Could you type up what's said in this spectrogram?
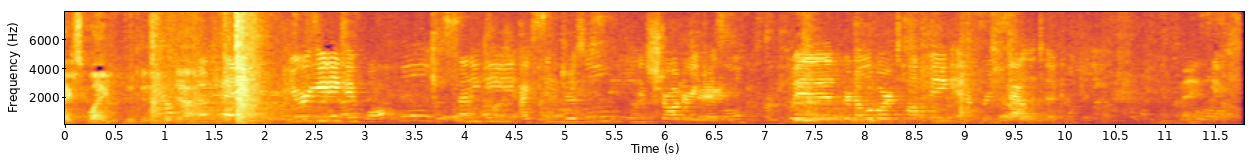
And explain. the dish. Okay. You are eating a waffle with Sunny D icing drizzle and strawberry drizzle with granola bar topping and a fruit salad to accompany. Thank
